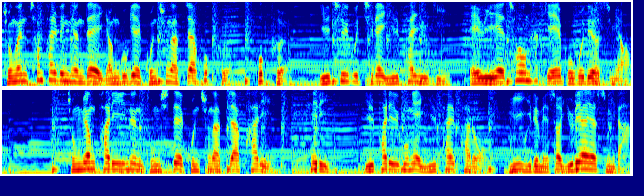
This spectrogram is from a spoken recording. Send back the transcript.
종은 1800년대 영국의 곤충학자 호프, 호프 1797-1862에 의해 처음 학계에 보고되었으며 종명 파리는 동시대 곤충학자 파리, 페리 1810-1885 위 이름에서 유래하였습니다.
